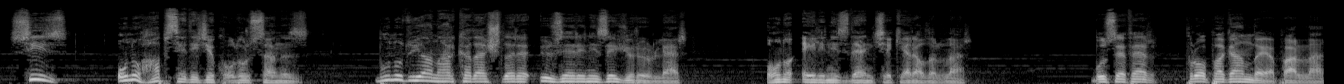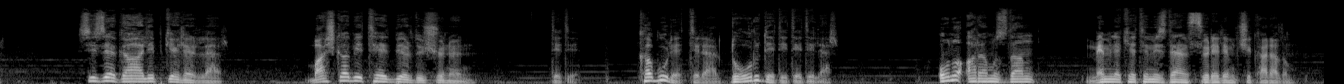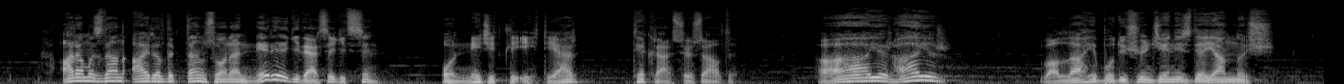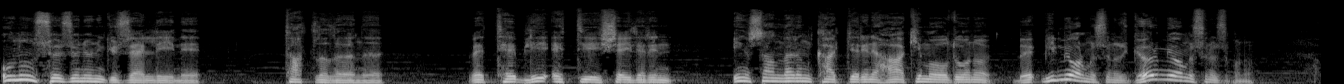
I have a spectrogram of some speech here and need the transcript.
Siz onu hapsedecek olursanız, bunu duyan arkadaşları üzerinize yürürler. Onu elinizden çeker alırlar. Bu sefer propaganda yaparlar. Size galip gelirler. Başka bir tedbir düşünün, dedi. Kabul ettiler, doğru dedi dediler. Onu aramızdan, memleketimizden sürelim çıkaralım. Aramızdan ayrıldıktan sonra nereye giderse gitsin. O Necitli ihtiyar tekrar söz aldı. Hayır, hayır. Vallahi bu düşünceniz de yanlış. Onun sözünün güzelliğini, tatlılığını ve tebliğ ettiği şeylerin insanların kalplerine hakim olduğunu bilmiyor musunuz, görmüyor musunuz bunu?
